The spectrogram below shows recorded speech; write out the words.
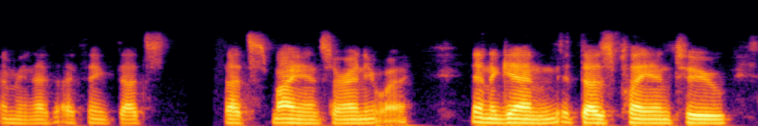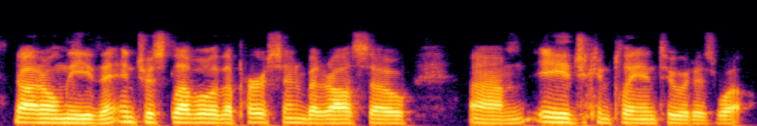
I mean, I, I think that's that's my answer anyway. And again, it does play into not only the interest level of the person, but it also um, age can play into it as well.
